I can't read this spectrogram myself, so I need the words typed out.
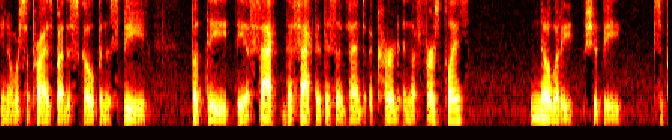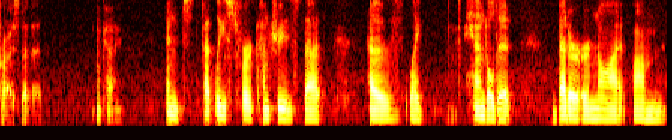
you know, we're surprised by the scope and the speed, but the, the fact, the fact that this event occurred in the first place, nobody should be surprised by that. Okay. And at least for countries that have like handled it better or not, um,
